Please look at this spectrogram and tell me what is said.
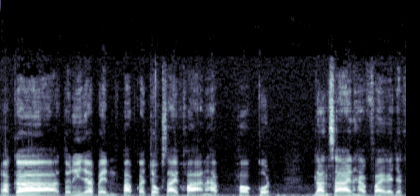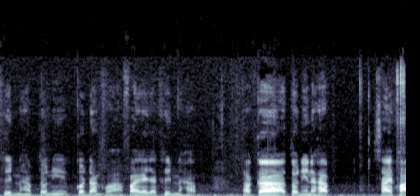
แล้วก็ตัวนี้จะเป็นปรับกระจกซ้ายขวานะครับ พอกดด้านซ้ายนะครับไฟก็จะขึ้นนะครับ ตัวนี้กดด้านขวาไฟก็จะขึ้นนะครับ แล้วก็ตัวนี้นะครับซ้ายขวา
